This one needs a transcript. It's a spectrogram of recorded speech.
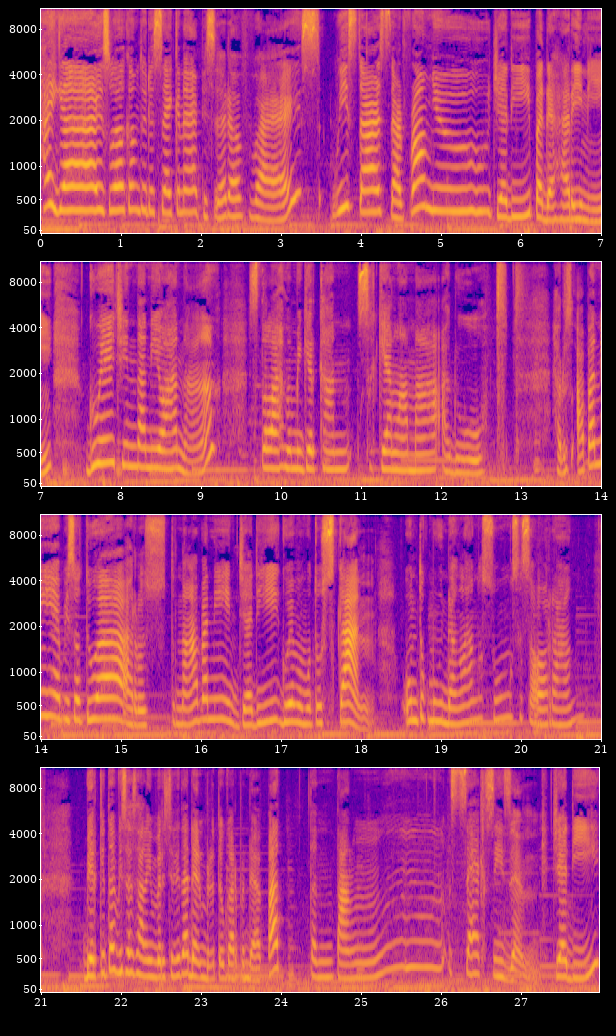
Hi guys, welcome to the second episode of Wise. We start start from you. Jadi pada hari ini gue Cinta Yohana setelah memikirkan sekian lama, aduh harus apa nih episode 2 harus tentang apa nih jadi gue memutuskan untuk mengundang langsung seseorang biar kita bisa saling bercerita dan bertukar pendapat tentang sexism. Jadi,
